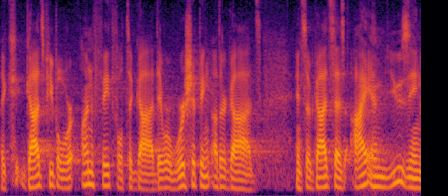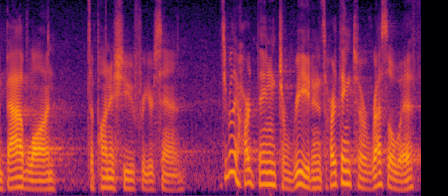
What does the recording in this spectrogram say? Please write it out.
Like God's people were unfaithful to God, they were worshiping other gods. And so God says, I am using Babylon to punish you for your sin. It's a really hard thing to read and it's a hard thing to wrestle with.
